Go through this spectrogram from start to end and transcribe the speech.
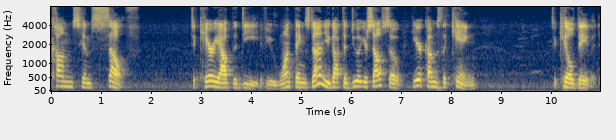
comes himself to carry out the deed. If you want things done, you got to do it yourself. So here comes the king to kill David.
